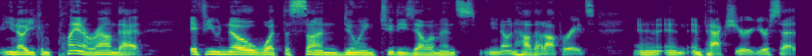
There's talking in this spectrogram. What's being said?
you know you can plan around that if you know what the sun doing to these elements you know and how that operates and, and impacts your your set.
